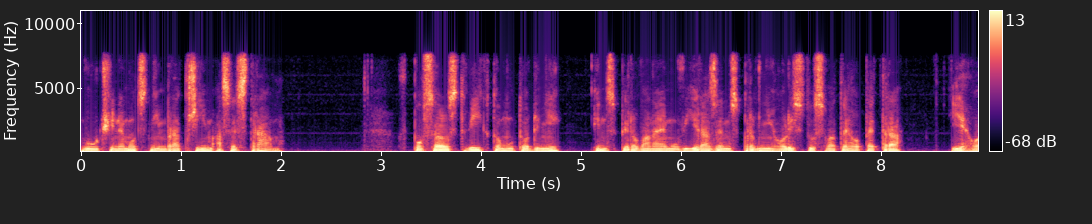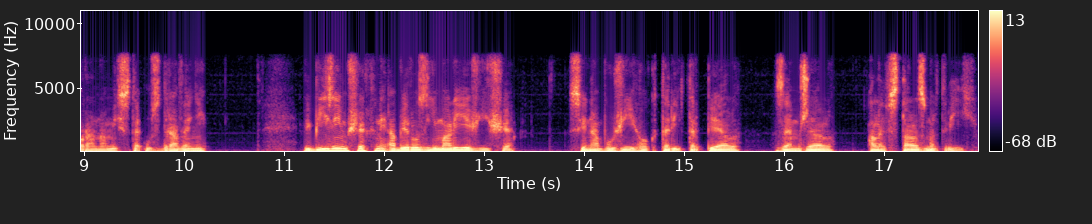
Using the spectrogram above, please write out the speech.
vůči nemocným bratřím a sestrám. V poselství k tomuto dni, inspirovanému výrazem z prvního listu svatého Petra, jeho ranami jste uzdraveni, vybízím všechny, aby rozjímali Ježíše, syna Božího, který trpěl, zemřel, ale vstal z mrtvých.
